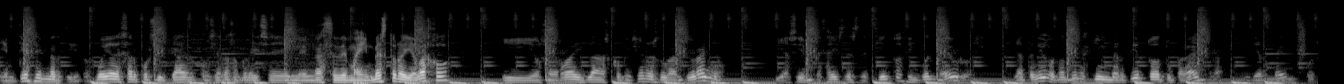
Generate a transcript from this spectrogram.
empieza a invertir. Os voy a dejar por si, por si acaso queréis el enlace de MyInvestor ahí abajo y os ahorráis las comisiones durante un año. Y así empezáis desde 150 euros. Ya te digo, no tienes que invertir toda tu paga extra. Invierte, pues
